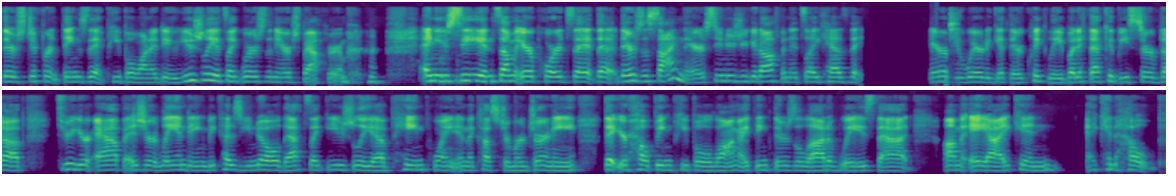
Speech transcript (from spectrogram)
there's different things that people want to do. Usually it's like, where's the nearest bathroom? and you see in some airports that, that there's a sign there as soon as you get off and it's like has the to where to get there quickly. But if that could be served up through your app as you're landing, because you know that's like usually a pain point in the customer journey that you're helping people along, I think there's a lot of ways that um, AI can can help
